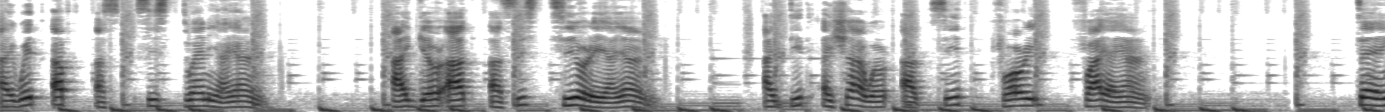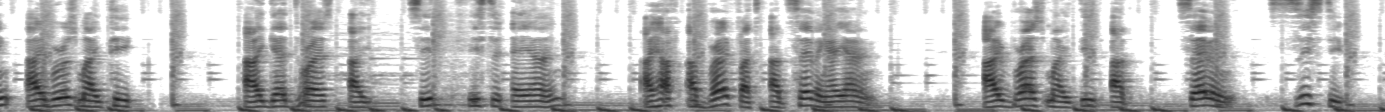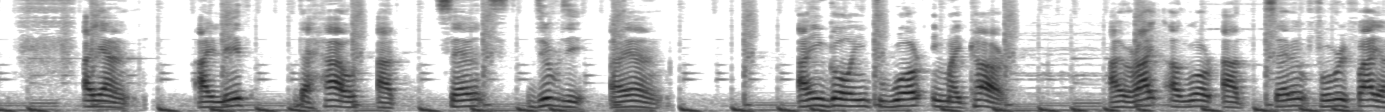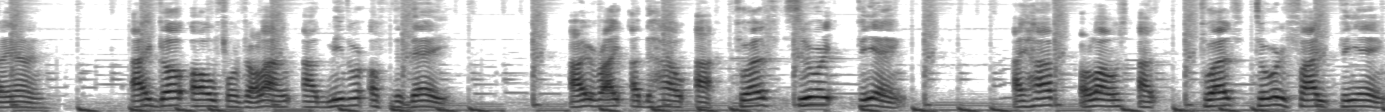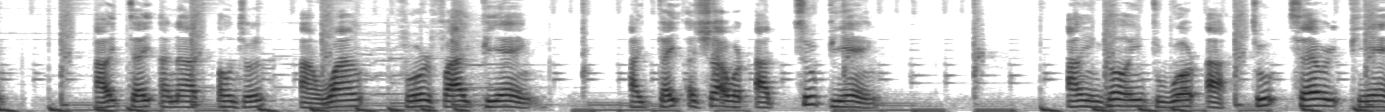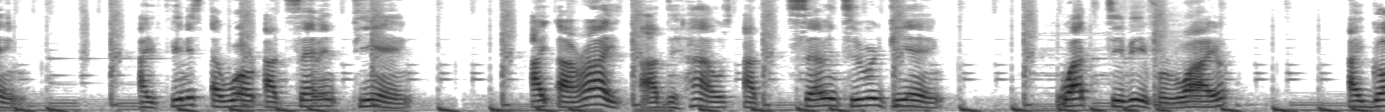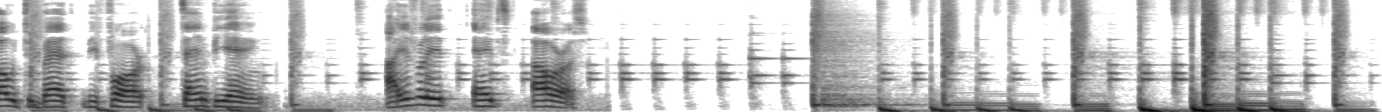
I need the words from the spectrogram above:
I wake up at 6:20 a.m. I get out at 6:30 a.m. I did a shower at 6:45 a.m. Then I brush my teeth. I get dressed at 6:50 a.m. I have a breakfast at 7 a.m. I brush my teeth at 7:60 a.m. I leave the house at 7:30 a.m. I'm going to work in my car. I arrive at work at 7:45 a.m. I go out for the lunch at middle of the day. I arrive at the house at 12:30 p.m. I have a lunch at 12:35 p.m. I take a nap until 1:45 p.m. I take a shower at 2 p.m. I'm going to work at 2:30 p.m. I finish at work at 7 p.m. I arrive at the house at 7:30 p.m. Watch TV for a while. I go to bed before 10 p.m. I usually eat 8 hours.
